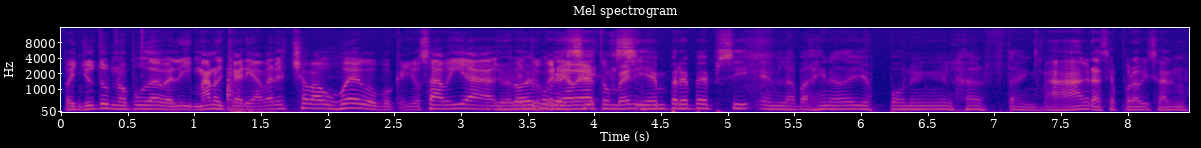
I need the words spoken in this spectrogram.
Pues en YouTube no pude ver. Y, mano, y quería ver el chaval juego porque yo sabía Yo que yo quería ver a Tom Brady. siempre Pepsi en la página de ellos ponen el halftime. Ah, gracias por avisarme.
